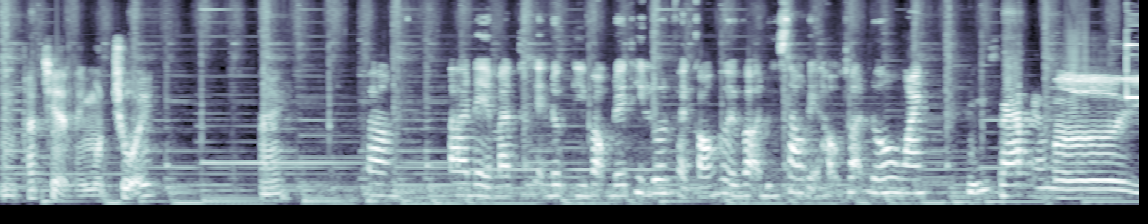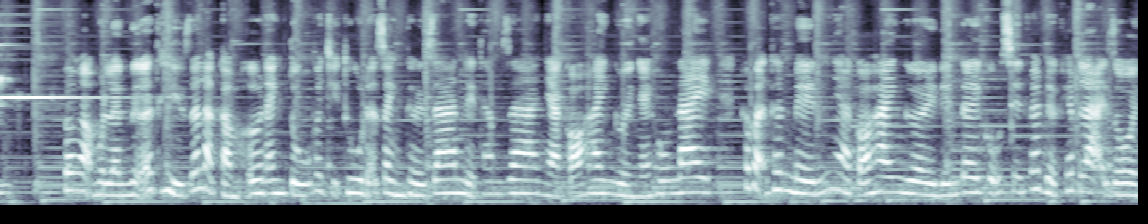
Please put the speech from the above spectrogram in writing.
um, phát triển thành một chuỗi. Đấy vâng à, để mà thực hiện được kỳ vọng đấy thì luôn phải có người vợ đứng sau để hậu thuẫn đúng không anh chính xác em ơi Vâng ạ, một lần nữa thì rất là cảm ơn anh Tú và chị Thu đã dành thời gian để tham gia Nhà có hai người ngày hôm nay. Các bạn thân mến, Nhà có hai người đến đây cũng xin phép được khép lại rồi.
